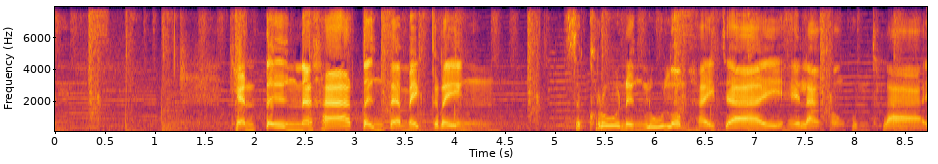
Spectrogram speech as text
ย แขนตึงนะคะ ตึงแต่ไม่เกร็ง สักครู่หนึ่งรู้ลมหายใจให้หลังของคุณคลาย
